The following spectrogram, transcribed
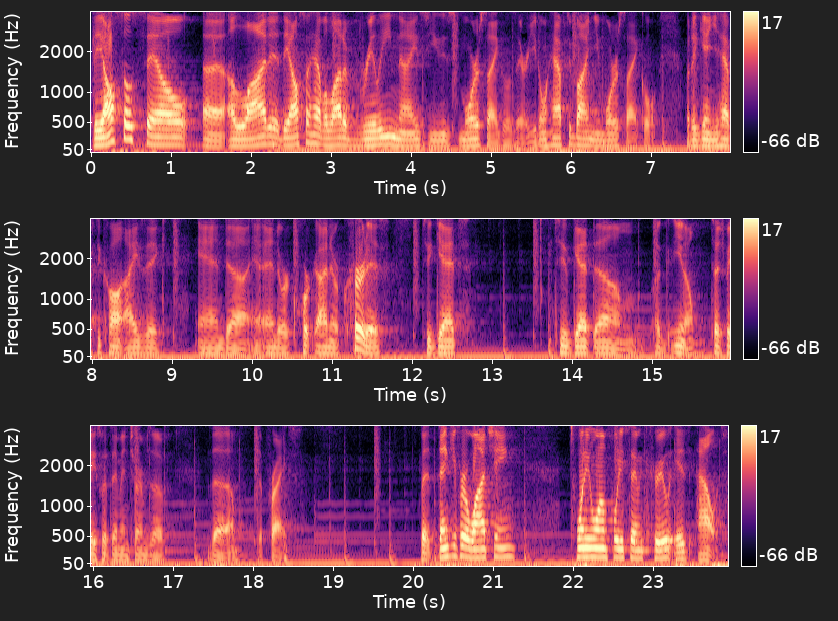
They also sell uh, a lot of, they also have a lot of really nice used motorcycles there. You don't have to buy a new motorcycle, but again, you have to call Isaac and, uh, and, or, and or Curtis to get, to get, um, a, you know, touch base with them in terms of the, the price. But thank you for watching. 2147 Crew is out.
